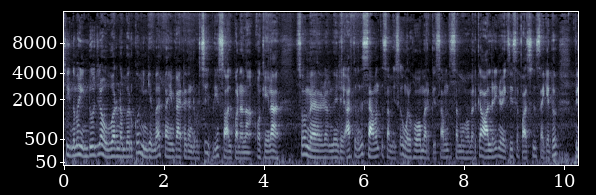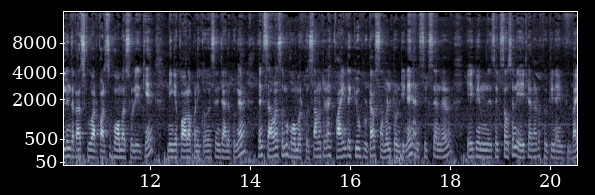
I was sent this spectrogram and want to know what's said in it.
ஸோ இந்த மாதிரி இண்டிவிஜுவலாக ஒவ்வொரு நம்பருக்கும் நீங்கள் இந்த மாதிரி ப்ரைம் ஃபேக்டர் கண்டுபிடிச்சி இப்படியும் சால்வ் பண்ணலாம். ஓகேங்களா ஸோ அடுத்து வந்து செவன்த் சம் இஸ் உங்களுக்கு home work seventh sum home work already நம்ம எக்ஸைஸ் ஃபஸ்ட்டு செகண்டும் பில் இந்த பேஸ் true or false home work சொல்லியிருக்கேன். நீங்கள் ஃபாலோ பண்ணிக்கோங்க செஞ்சு அனுப்புங்க. Then seven sum home work seven find the cube root of seven twenty nine and six hundred eight six thousand eight hundred fifty nine by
